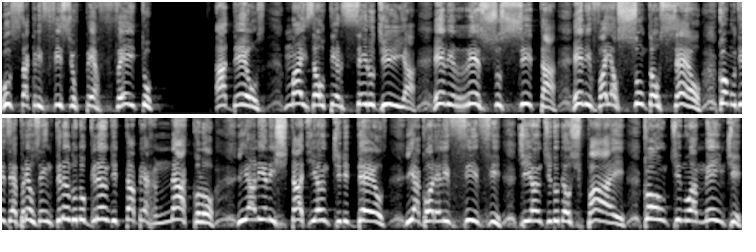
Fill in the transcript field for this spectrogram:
o sacrifício perfeito a Deus, mas ao terceiro dia ele ressuscita, ele vai assunto ao céu, como diz Hebreus, entrando no grande tabernáculo, e ali ele está diante de Deus, e agora ele vive diante do Deus Pai, continuamente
